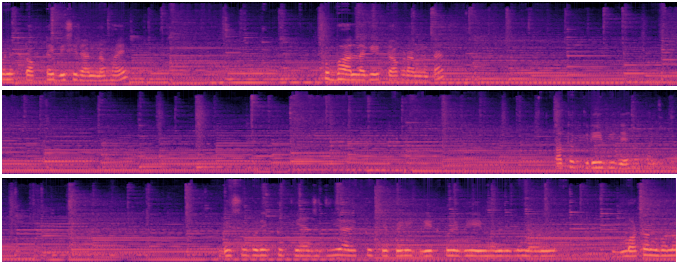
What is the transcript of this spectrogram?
মানে টকটাই বেশি রান্না হয়। খুব ভালো লাগে এই টক রান্নাটা। কত গ্রেভি দেখো খালি বেশি করে একটু পেঁয়াজ দিয়ে আর একটু পেঁপেকে গ্রেট করে দিয়ে এইভাবে যদি মটন বলো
